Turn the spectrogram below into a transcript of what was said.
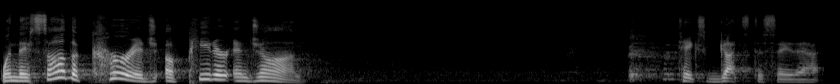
When they saw the courage of Peter and John, takes guts to say that.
